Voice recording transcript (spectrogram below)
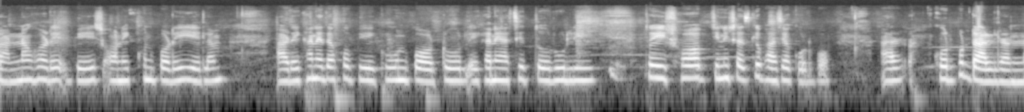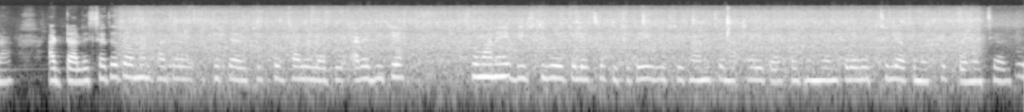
রান্নাঘরে। বেশ অনেকক্ষণ পরেই এলাম। আর এখানে দেখো বেগুন, পটল, এখানে আছে তরুলি। তো এই সব জিনিস আজকে ভাজা করব। আর করব ডাল রান্না। আর ডালের সাথে তো আমার ভাজা খেতে আর কি খুব ভালো লাগে। আর এদিকে সমানে বৃষ্টি হয়ে চলেছে, কিছুতেই বৃষ্টি থামছে না। এই দেখো ঝুমঝাম করে হচ্ছিল, এখন একটু কমেছে আর কি।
